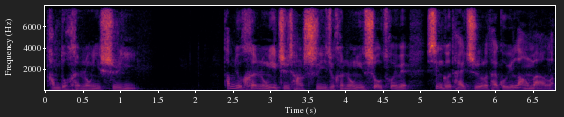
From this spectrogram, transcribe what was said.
他们都很容易失意。他们就很容易职场失意，就很容易受挫，因为性格太直了，太过于浪漫了。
